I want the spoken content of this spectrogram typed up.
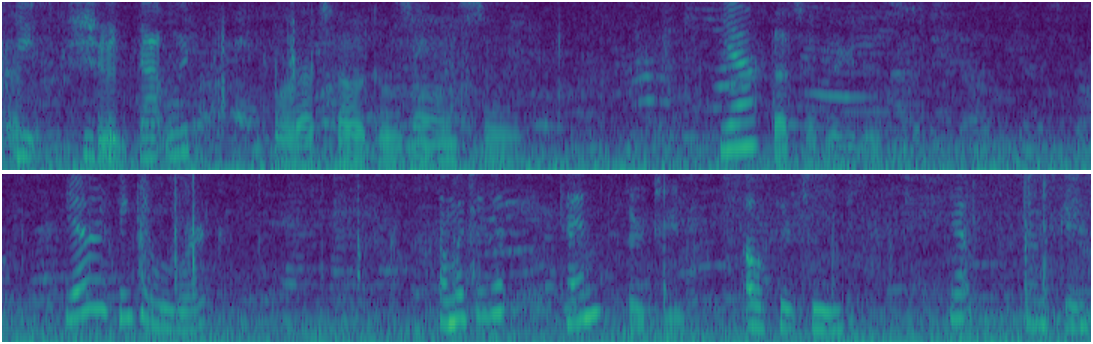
That You, you should. think that would? Well, that's how it goes on, so Yeah, that's how big it is. yeah, I think it would work. How much is it? 10? 13. Oh, 13. Yep, sounds good.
